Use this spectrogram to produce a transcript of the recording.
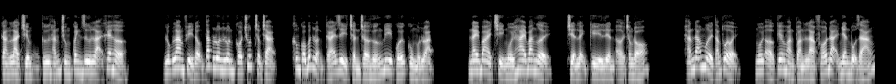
càng là chiếm cứ hắn chung quanh dư lại khe hở. Lục Lam phỉ động tác luôn luôn có chút chậm chạp, không có bất luận cái gì chần chờ hướng đi cuối cùng một loạt. Nay bài chỉ ngồi hai ba người, triển lệnh kỳ liền ở trong đó. Hắn đã 18 tuổi, ngồi ở kia hoàn toàn là phó đại nhân bộ dáng,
